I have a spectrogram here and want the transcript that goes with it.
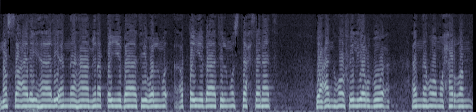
نص عليها لأنها من الطيبات والم... الطيبات المستحسنات. وعنه في اليربوع أنه محرم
